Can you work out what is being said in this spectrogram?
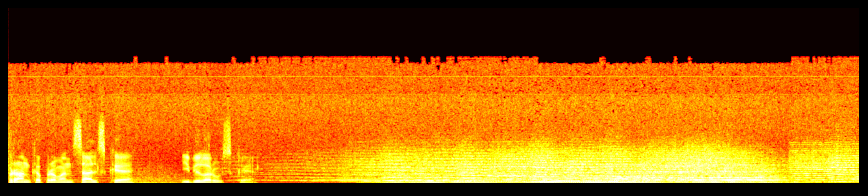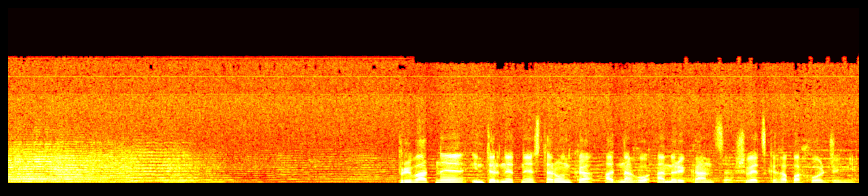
франка-правансальская і беларуская. Прыватная інтэрнетная старонка аднаго амерыканца шведскага паходжання.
